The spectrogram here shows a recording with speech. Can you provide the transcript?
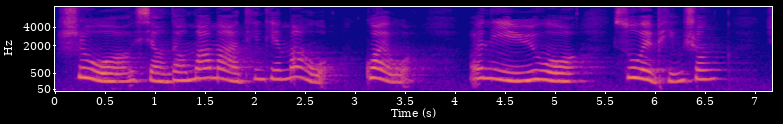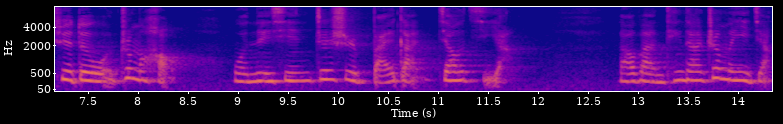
是我想到妈妈天天骂我、怪我，而你与我素未平生，却对我这么好，我内心真是百感交集呀。”老板听他这么一讲，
